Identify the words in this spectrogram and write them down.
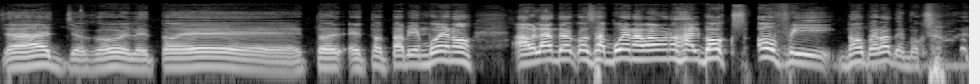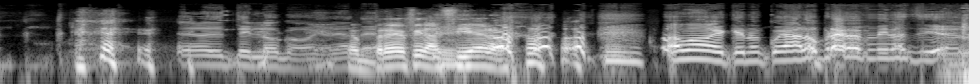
Chacho, joven, esto es, esto, esto está bien bueno. Hablando de cosas buenas, vámonos al box office. No, espérate, el box office. Estoy loco. Los breves financieros. Vamos a ver que nos cuida los breves financieros.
